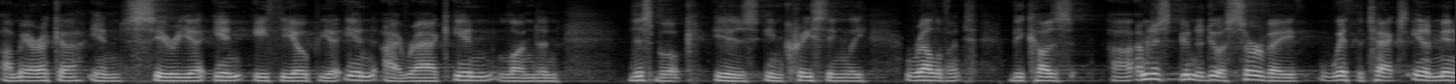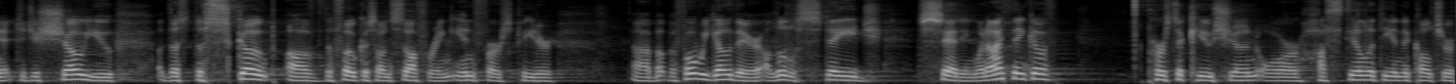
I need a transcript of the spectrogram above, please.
America, in Syria, in Ethiopia, in Iraq, in London, this book is increasingly relevant because uh, I'm just going to do a survey with the text in a minute to just show you the, the scope of the focus on suffering in 1 Peter uh, but before we go there, a little stage setting. When I think of persecution or hostility in the culture,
